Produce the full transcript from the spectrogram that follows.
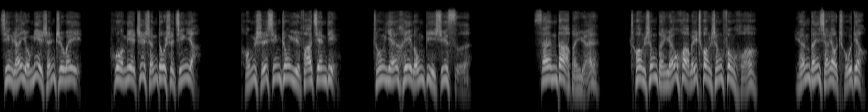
竟然有灭神之威，破灭之神都是惊讶，同时心中愈发坚定：中炎黑龙必须死。三大本源，创生本源化为创生凤凰，原本想要除掉，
